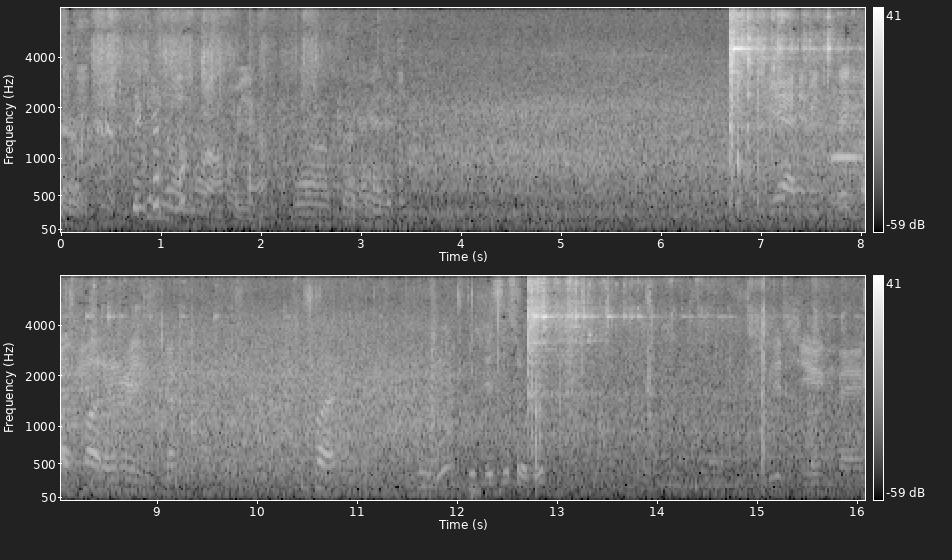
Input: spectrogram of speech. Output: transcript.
Round event, so. For you. Yeah, Henry. Great That's fuck, fun, man. Henry. Definitely. Mm-hmm. Is this over? Good shooting, man.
